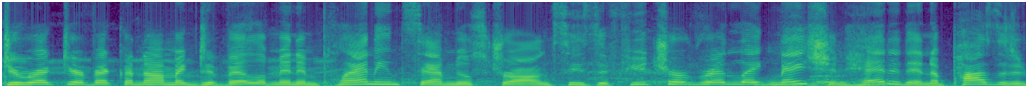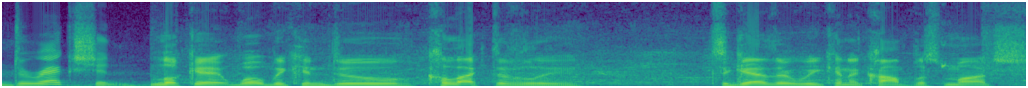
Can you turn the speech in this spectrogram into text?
Director of Economic Development and Planning Samuel Strong sees the future of Red Lake Nation headed in a positive direction. Look at what we can do collectively. Together we can accomplish much,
